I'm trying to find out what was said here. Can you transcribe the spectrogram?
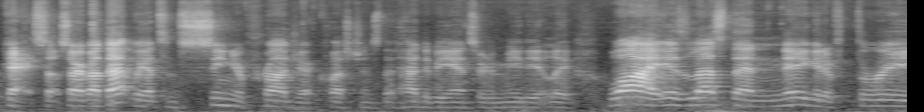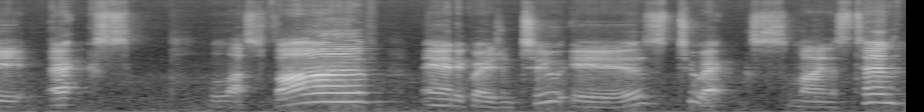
Okay, so sorry about that. We had some senior project questions that had to be answered immediately. y is less than negative 3x plus 5. And equation 2 is 2x minus 10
